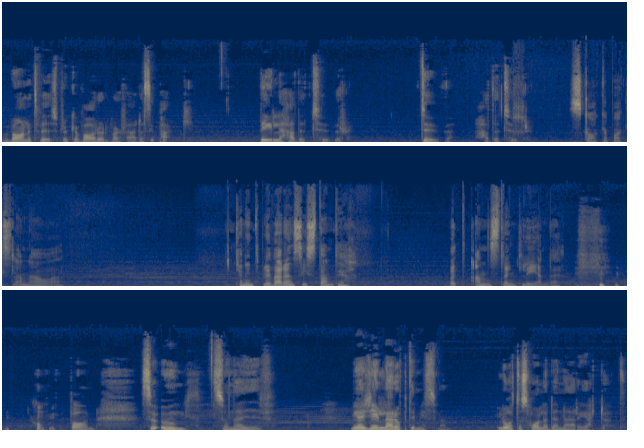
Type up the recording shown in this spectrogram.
Vanligtvis brukar varulvar färdas i pack. Bill hade tur. Du hade tur. Skaka på axlarna och... Kan inte bli värre än sist antar jag. Och ett ansträngt leende. Åh mitt barn. Så ung, så naiv. Men jag gillar optimismen. Låt oss hålla den nära hjärtat.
